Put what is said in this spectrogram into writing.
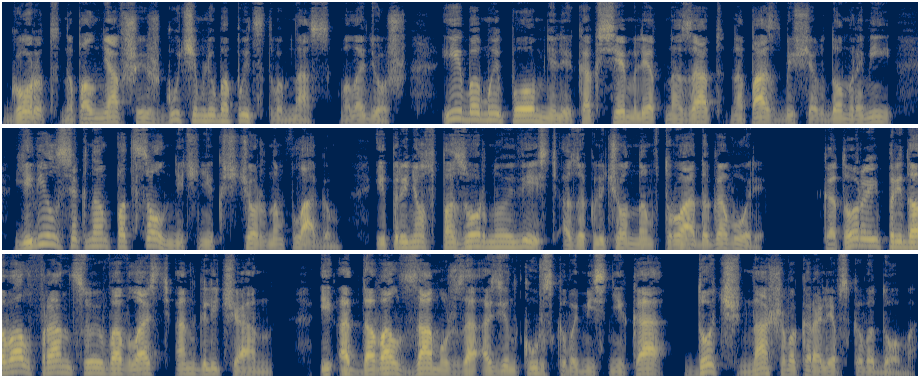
город, наполнявший жгучим любопытством нас, молодежь, ибо мы помнили, как семь лет назад на пастбищах дом Реми явился к нам подсолнечник с черным флагом, и принес позорную весть о заключенном в Труа договоре, который предавал Францию во власть англичан и отдавал замуж за озенкурского мясника дочь нашего королевского дома.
